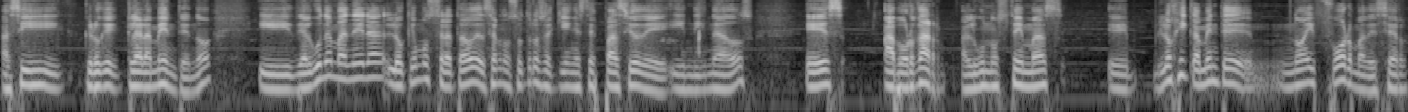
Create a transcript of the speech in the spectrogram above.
Así creo que claramente, ¿no? Y de alguna manera lo que hemos tratado de hacer nosotros aquí en este espacio de indignados es abordar algunos temas. Eh, lógicamente no hay forma de ser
